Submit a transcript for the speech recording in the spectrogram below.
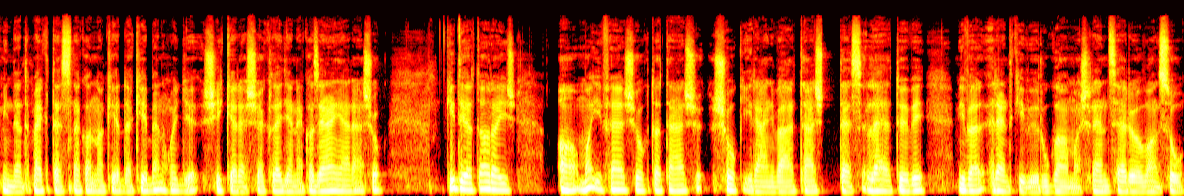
mindent megtesznek annak érdekében, hogy sikeresek legyenek az eljárások. Kitért arra is, a mai felsőoktatás sok irányváltást tesz lehetővé, mivel rendkívül rugalmas rendszerről van szó.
